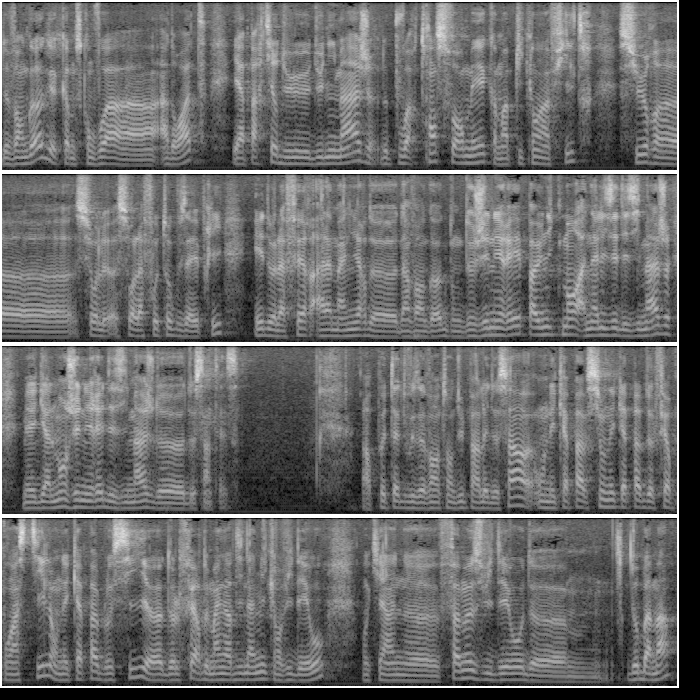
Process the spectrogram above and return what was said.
Van Gogh, comme ce qu'on voit à, droite, et à partir d'une image, de pouvoir transformer, comme appliquant un filtre, sur, euh, sur, le, sur la photo que vous avez prise, et de la faire à la manière d'un Van Gogh, donc de générer, pas uniquement analyser des images, mais également générer des images de synthèse. Alors peut-être vous avez entendu parler de ça. On est capable, si on est capable de le faire pour un style, on est capable aussi euh, de le faire de manière dynamique en vidéo. Donc il y a une euh, fameuse vidéo d'Obama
